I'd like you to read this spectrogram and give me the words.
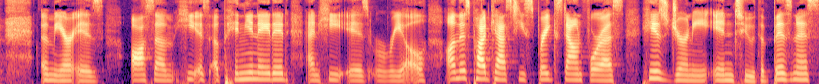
Amir is awesome. He is opinionated and he is real. On this podcast, he breaks down for us his journey into the business,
